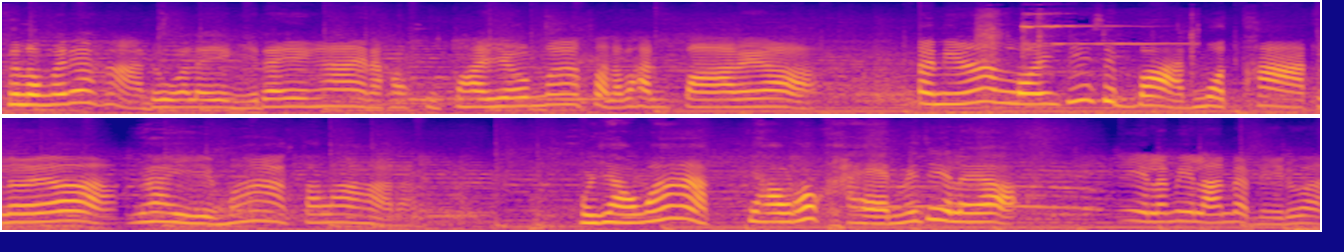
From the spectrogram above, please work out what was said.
คือเราไม่ได้หาดูอะไรอย่างนี้ได้ง่ายๆนะคะคูปลาเยอะมากสารพันปลาเลยอะแต่เนี้ยร้อยยี่สิบบาทหมดถาดเลยอะใหญ่มากตลาดอะโหยาวมากยาวเท่าแขนไม่จีเลยอะนี่แล้วมีร้านแบบนี้ด้วย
